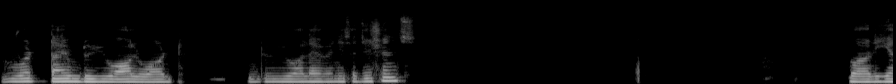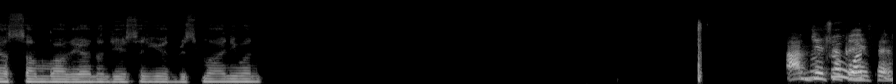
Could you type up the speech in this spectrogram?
What time do you all want? Do you all have any suggestions? Maria, Samba, Rihanna, J. Sayyid, Bisma, anyone? आप I'm not जैसा sure कहें what सर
